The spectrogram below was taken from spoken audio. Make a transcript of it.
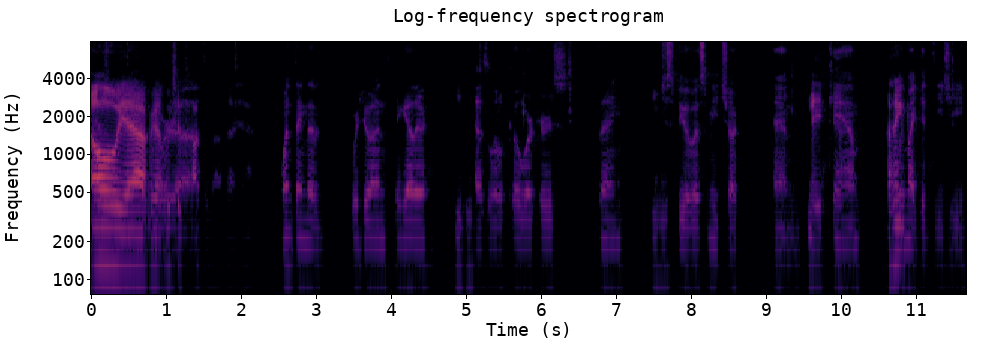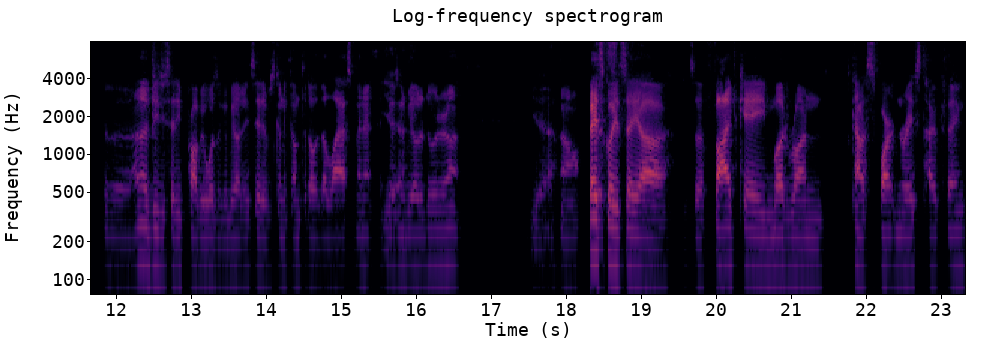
Oh yeah, I forgot. We, were, should uh, talk about that. Yeah. One thing that we're doing together Yeah. hmm as a little co-workers thing. Mhm. Just a few of us, me, Chuck, and Me. Cam. I think we might get DG. uh, I know DG said he probably wasn't gonna be able. to He said it was gonna come to the, the last minute if he was Yeah. gonna be able to do it or not. Yeah. No. Basically, it's a uh, it's a 5K mud run kind of Spartan race type thing.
